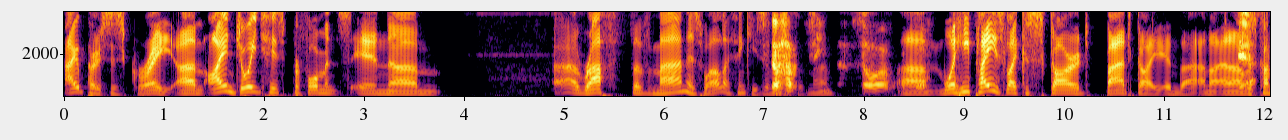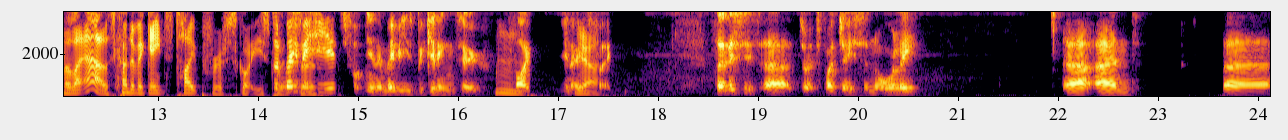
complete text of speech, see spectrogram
Outpost is great. Um, I enjoyed his performance in um, uh, Wrath of Man as well. I think he's in Still Wrath of Man. that, so uh, Um, well, he plays like a scarred bad guy in that, and I, and I Yeah. was kind of like, ah, that's kind of against type for Scott Eastwood. so maybe so- he is. You know, maybe he's beginning to. Hmm. find you know Yeah. So this is uh, directed by Jason Orley, uh, and uh,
